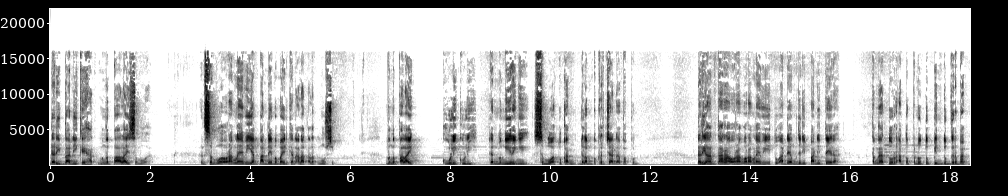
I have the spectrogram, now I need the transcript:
dari Bani Kehat mengepalai semua. Dan semua orang Lewi yang pandai memainkan alat-alat musik, mengepalai kuli-kuli dan mengiringi semua tukang dalam pekerjaan apa pun. Dari antara orang-orang Lewi itu ada yang menjadi panitera, pengatur atau penutup pintu gerbang.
